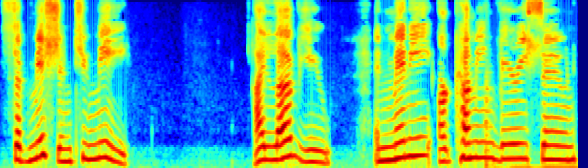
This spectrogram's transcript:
submission to me. I love you and many are coming very soon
